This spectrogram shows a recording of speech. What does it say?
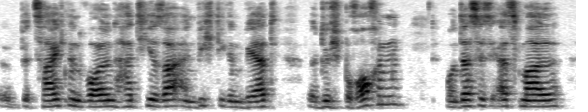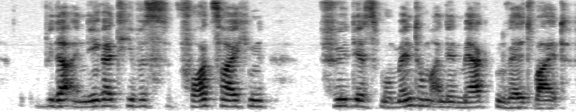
bezeichnen wollen, hat hier einen wichtigen Wert äh, durchbrochen. Und das ist erstmal wieder ein negatives Vorzeichen für das Momentum an den Märkten weltweit.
